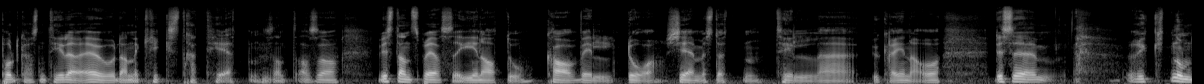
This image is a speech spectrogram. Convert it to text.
podkasten tidligere, er jo denne krigstrettheten. Mm. Altså, hvis den sprer seg i Nato, hva vil da skje med støtten til uh, Ukraina? Og disse ryktene om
